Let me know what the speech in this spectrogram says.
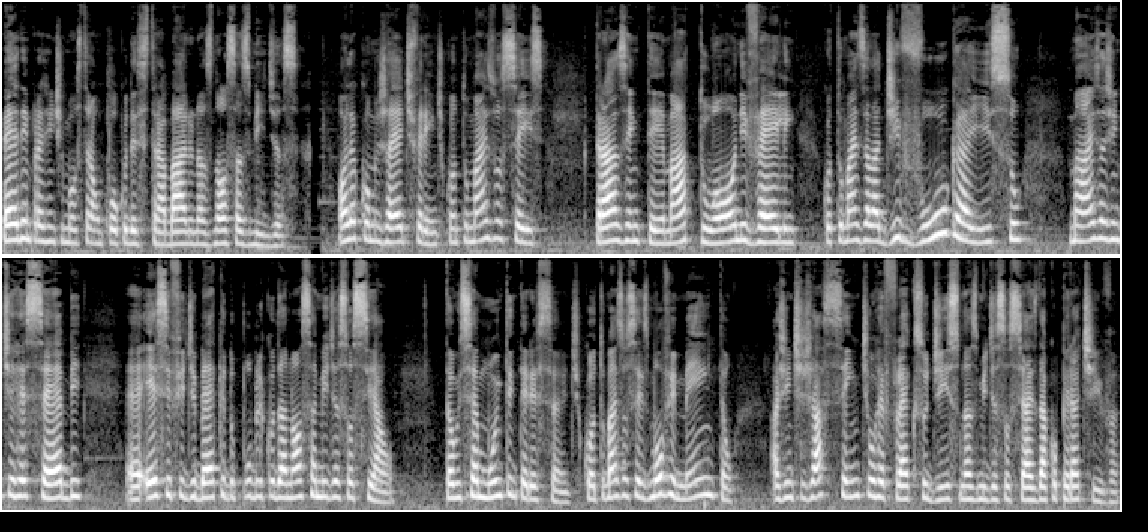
pedem para a gente mostrar um pouco desse trabalho nas nossas mídias. Olha como já é diferente. Quanto mais vocês trazem tema, atuam, nivelem, quanto mais ela divulga isso, mais a gente recebe é, esse feedback do público da nossa mídia social. Então, isso é muito interessante. Quanto mais vocês movimentam, a gente já sente o reflexo disso nas mídias sociais da cooperativa.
